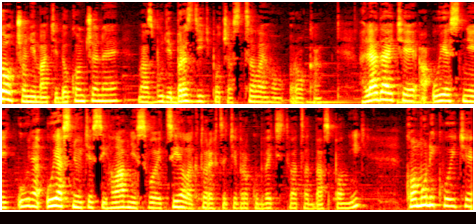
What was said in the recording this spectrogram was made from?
to, čo nemáte dokončené, vás bude brzdiť počas celého roka. Hľadajte a ujasňujte si hlavne svoje ciele, ktoré chcete v roku 2022 splniť Komunikujte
